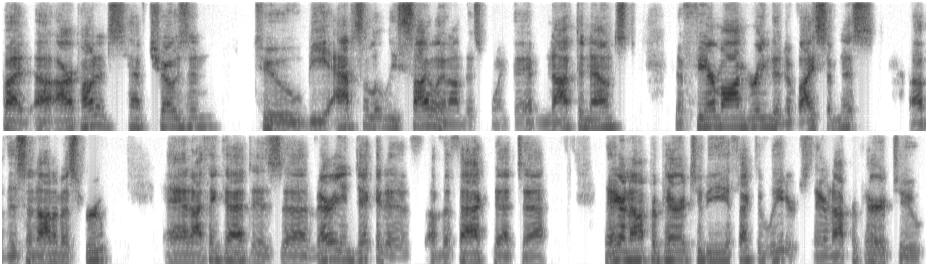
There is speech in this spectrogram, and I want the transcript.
But uh, our opponents have chosen to be absolutely silent on this point. They have not denounced the fear mongering, the divisiveness of this anonymous group. And I think that is uh, very indicative of the fact that uh, they are not prepared to be effective leaders. They are not prepared to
